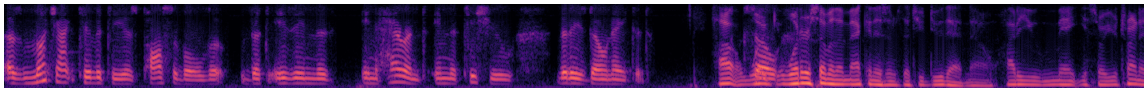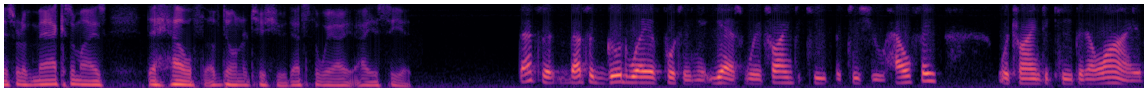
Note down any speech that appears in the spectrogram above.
as much activity as possible that, that is in the inherent in the tissue that is donated. How so, what, what are some of the mechanisms that you do that now? How do you make so you're trying to sort of maximize the health of donor tissue? That's the way I, I see it. That's a that's a good way of putting it. Yes, we're trying to keep the tissue healthy. We're trying to keep it alive.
